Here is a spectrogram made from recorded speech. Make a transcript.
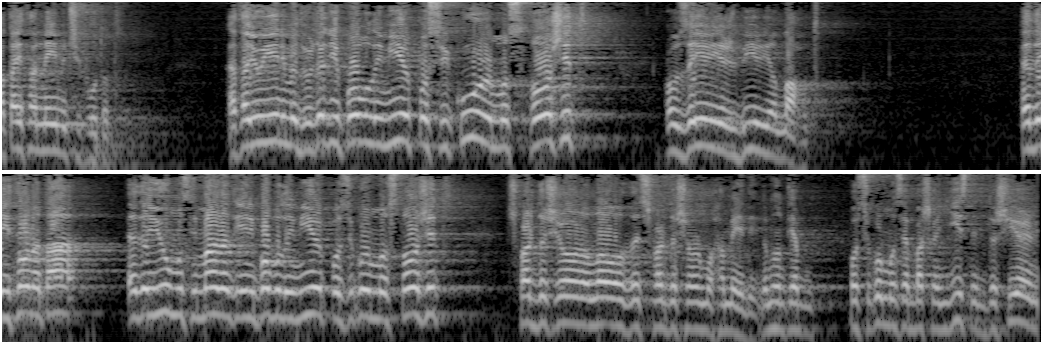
Ata i thanë ne jemi çifutët. U tha ju jeni me të vërtet një popull i mirë, po sikur mos thoshit Uzeiri është biri i Allahut. Edhe i thonë ata, edhe ju muslimanët jeni popull i mirë, po sikur mos thoshit çfarë dëshiron Allahu dhe çfarë dëshiron Muhamedi. Domthonë ti po sikur mos e bashkangjisni dëshirën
